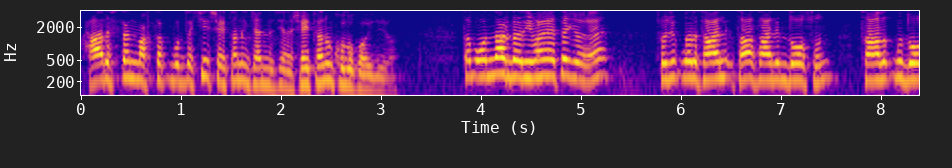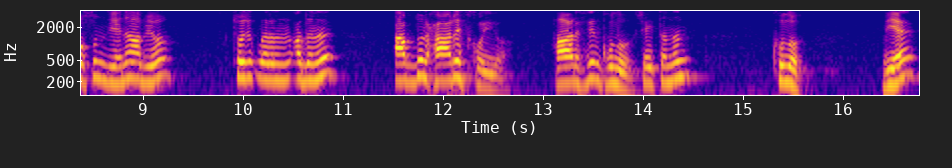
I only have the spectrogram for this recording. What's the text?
Haris'ten maksat buradaki şeytanın kendisi yani şeytanın kulu koy diyor. Tabi onlar da rivayete göre çocukları sağ salim doğsun, sağlıklı doğsun diye ne yapıyor? Çocuklarının adını Abdülharis koyuyor. Haris'in kulu, şeytanın kulu diye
